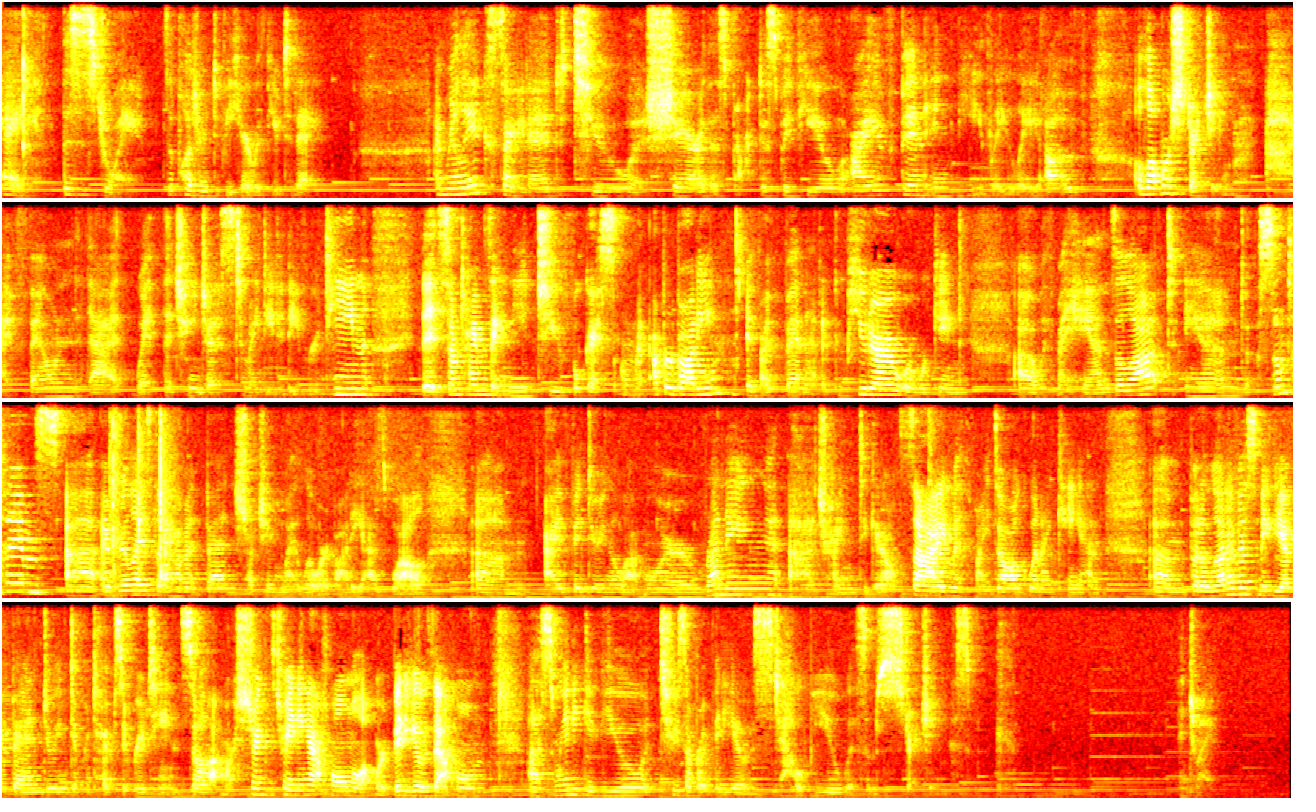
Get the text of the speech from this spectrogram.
Hey, this is Joy. It's a pleasure to be here with you today. I'm really excited to share this practice with you. I've been in need lately of a lot more stretching. I found that with the changes to my day-to-day -day routine, that sometimes I need to focus on my upper body if I've been at a computer or working uh, with my hands a lot and sometimes uh, I realized that I haven't been stretching my lower body as well. Um, I've been doing a lot more running, uh, trying to get outside with my dog when I can. Um, but a lot of us maybe have been doing different types of routines. So a lot more strength training at home, a lot more videos at home. Uh, so I'm gonna give you two separate videos to help you with some stretching.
